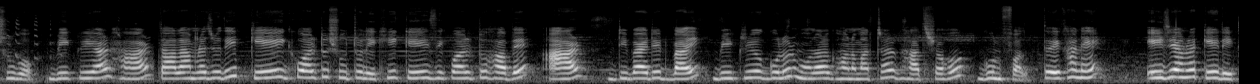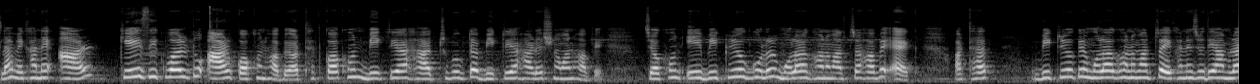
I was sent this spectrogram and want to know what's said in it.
ধ্রুবক। বিক্রিয়ার হার, তাহলে আমরা যদি কে ইকুয়াল টু সূত্র লিখি, কে ইজ ইকুয়াল টু হবে আর ডিভাইডেড বাই বিক্রিয়কগুলোর মোলার ঘনমাত্রার ঘাত সহ গুণফল। তো এখানে এই যে আমরা কে লিখলাম এখানে r k is equal to r কখন হবে? অর্থাৎ কখন বিক্রিয়ার হার ধ্রুবকটা বিক্রিয়া হারের সমান হবে? যখন এই বিক্রিয়কগুলোর মোলার ঘনমাত্রা হবে এক। অর্থাৎ বিক্রিয়কের মোলার ঘনমাত্রা এখানে যদি আমরা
